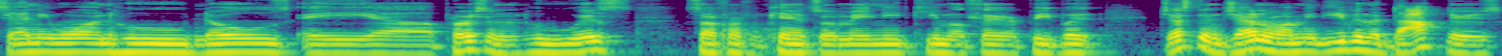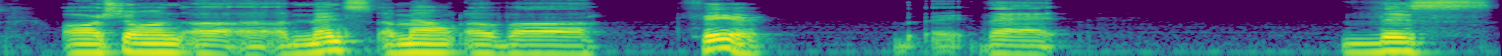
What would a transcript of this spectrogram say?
to anyone who knows a uh, person who is suffering from cancer or may need chemotherapy. But just in general, I mean, even the doctors are showing an immense amount of uh, fear that this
